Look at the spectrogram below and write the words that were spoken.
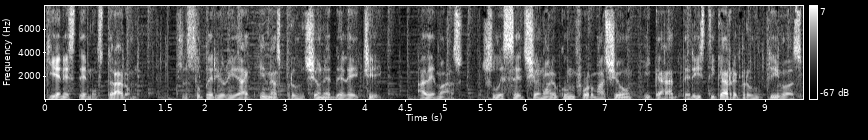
quienes demostraron su superioridad en las producciones de leche, además su excepcional conformación y características reproductivas,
